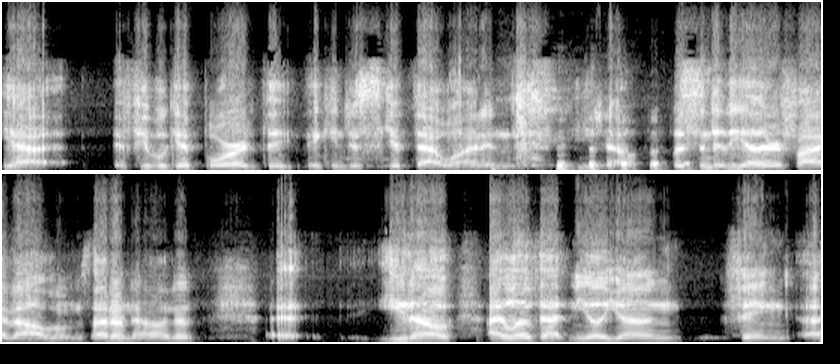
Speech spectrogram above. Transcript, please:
yeah, if people get bored, they, they can just skip that one and you know listen to the other five albums. I don't know. I don't. Uh, you know, I love that Neil Young thing. Uh,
